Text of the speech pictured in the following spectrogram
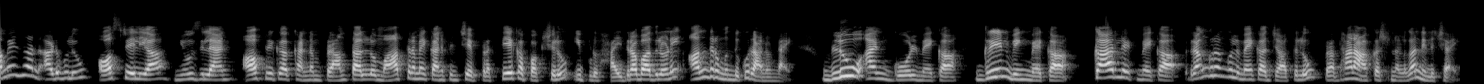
అమెజాన్ అడవులు ఆస్ట్రేలియా న్యూజిలాండ్ ఆఫ్రికా ఖండం ప్రాంతాల్లో మాత్రమే కనిపించే ప్రత్యేక పక్షులు ఇప్పుడు హైదరాబాద్లోని అందరి ముందుకు రానున్నాయి. Blue and gold macaw green wing macaw scarlet macaw రంగురంగుల మేక జాతులు ప్రధాన ఆకర్షణలుగా నిలిచాయి.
